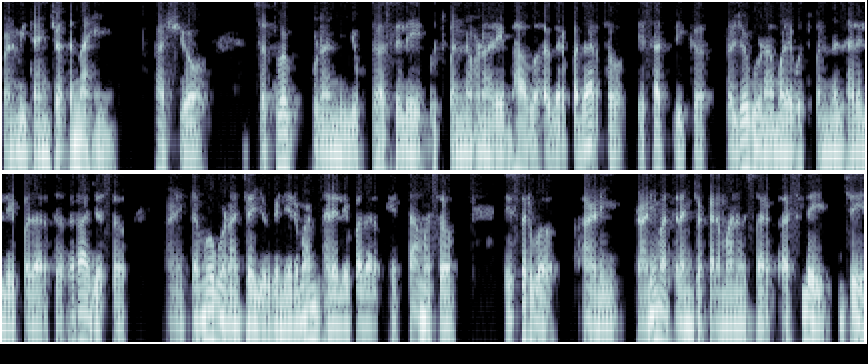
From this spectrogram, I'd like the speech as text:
पण मी त्यांच्यात नाही. भाष्य सत्व गुणांनी युक्त असलेले उत्पन्न होणारे भाव अगर पदार्थ ते सात्विक रजोगुणामुळे उत्पन्न झालेले पदार्थ राजस आणि तमोगुणाच्या योगे निर्माण झालेले पदार्थ हे तामस. ते सर्व आणि प्राणीमात्रांच्या कर्मानुसार असले जे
